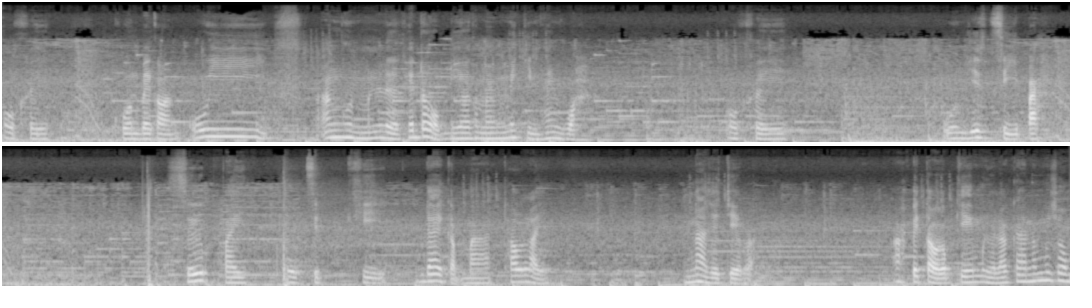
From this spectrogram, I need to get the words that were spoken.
โอเค คูณไปก่อน อุ้ยอังุ่นมันเหลือแค่ดอกเดียวทำไมมันไม่กินให้วะ โอเคคูณยี่สิบสี่ปะซื้อไปหกสิบขีดได้กลับมาเท่าไหร่ น่าจะเจ็บอะอะ ไปต่อกับเกมมือแล้วกันท่านผู้ชม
